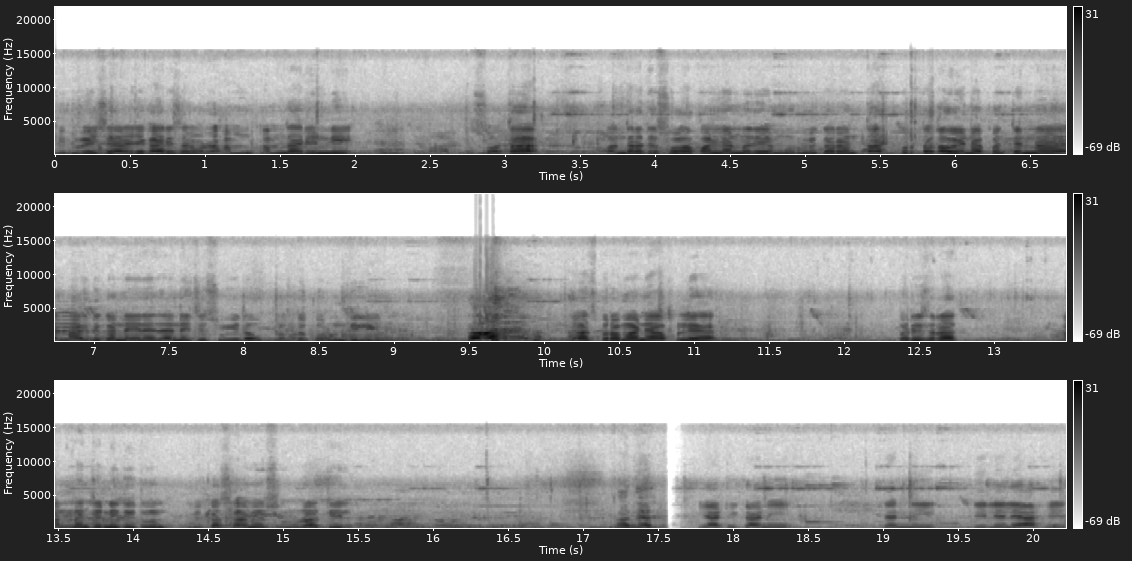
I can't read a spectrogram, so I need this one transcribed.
की धुळे शहराचे कार्यसम्राट आम आमदार यांनी स्वतः पंधरा ते सोळा कॉलन्यांमध्ये मुर्मीकरण तात्पुरता का होईना पण त्यांना नागरिकांना येण्या जाण्याची सुविधा उपलब्ध करून दिली. त्याचप्रमाणे आपल्या परिसरात अण्णांच्या निधीतून विकास कामे सुरू राहतील. या ठिकाणी त्यांनी दिलेले आहेत.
